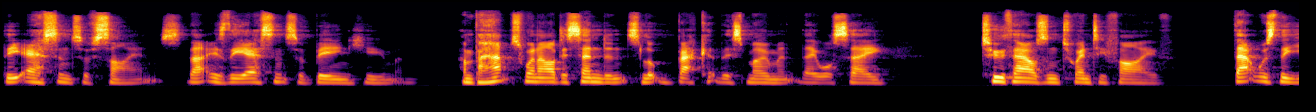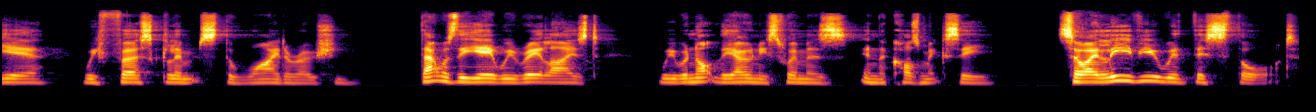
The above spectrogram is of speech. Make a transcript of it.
the essence of science. That is the essence of being human. And perhaps when our descendants look back at this moment, they will say, 2025, that was the year we first glimpsed the wider ocean. That was the year we realized we were not the only swimmers in the cosmic sea. So I leave you with this thought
